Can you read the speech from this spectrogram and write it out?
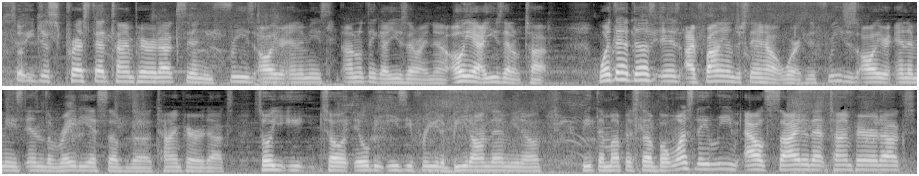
So you just press that time paradox and you freeze all your enemies. I don't think I use that right now. Oh yeah, I use that up top. What that does is, I finally understand how it works. It freezes all your enemies in the radius of the time paradox. So you, so it will be easy for you to beat on them, you know, beat them up and stuff. But once they leave outside of that time paradox,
